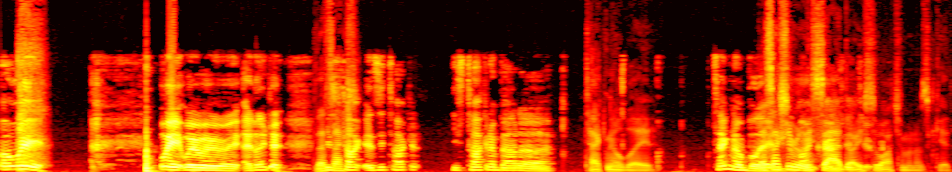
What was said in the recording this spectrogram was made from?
oh wait wait wait wait wait i think it, That's he's actually talking is he talking he's talking about uh Technoblade. technoblade That's actually really Minecraft sad though. I used to watch him when I was a kid.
